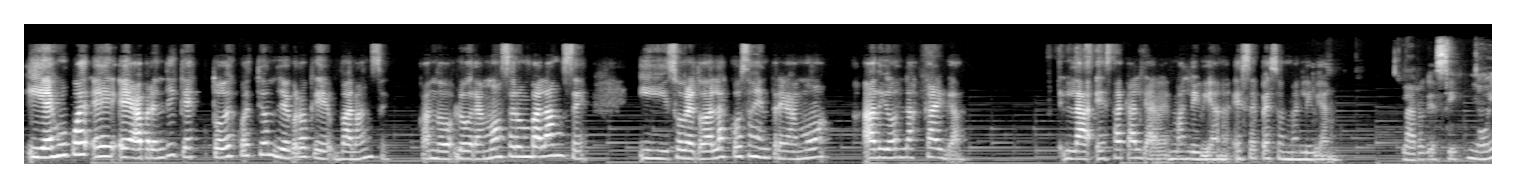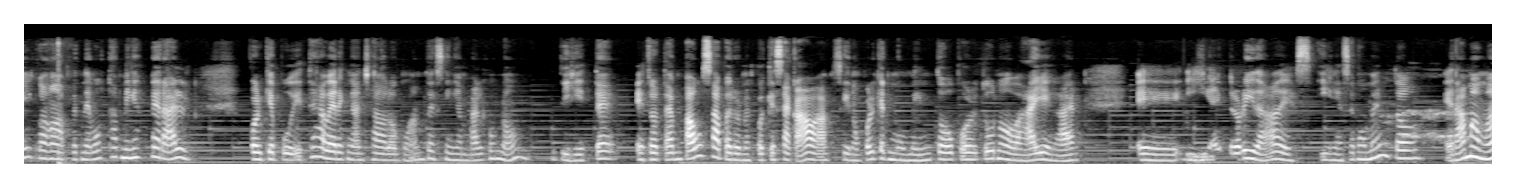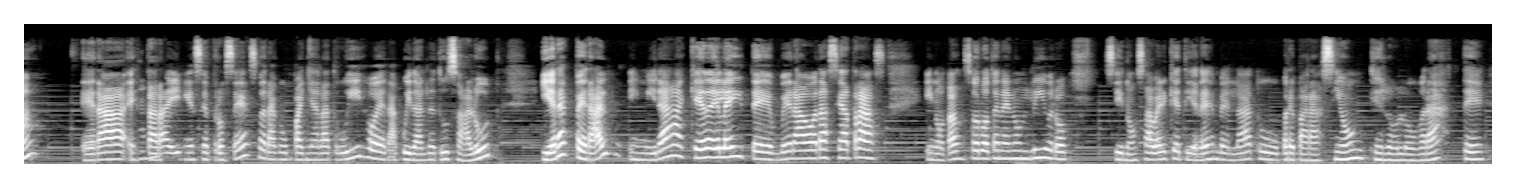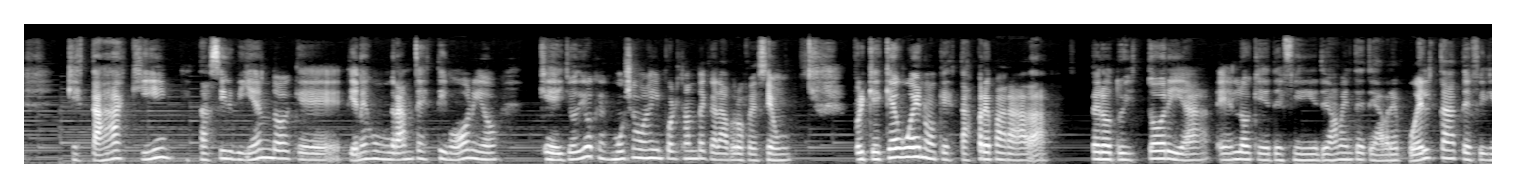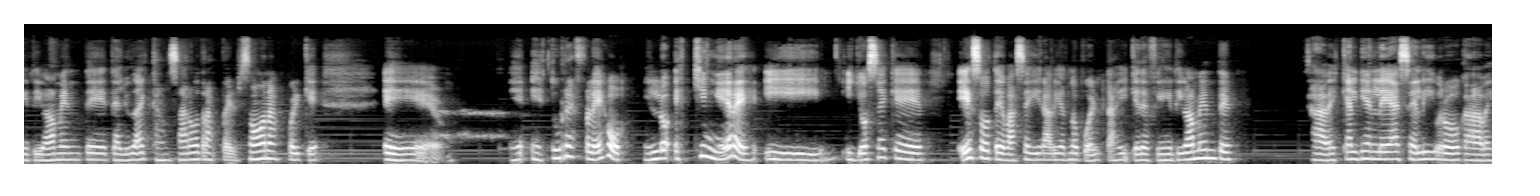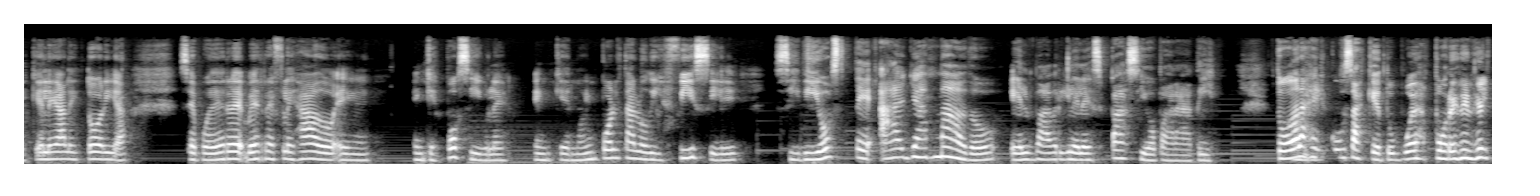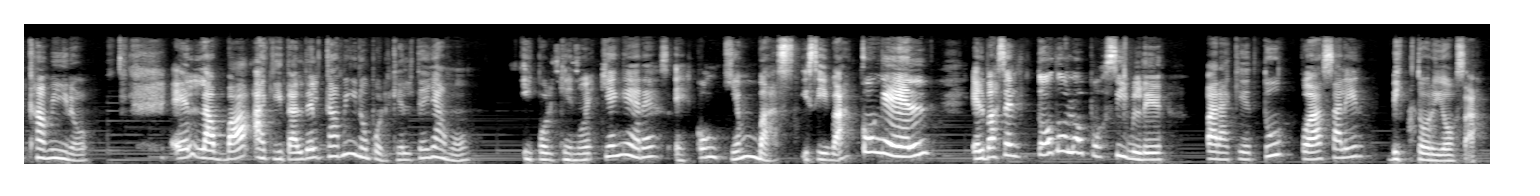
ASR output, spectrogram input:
Y es un, eh, aprendí que todo es cuestión yo creo que, balance. Cuando logramos hacer un balance y sobre todas las cosas entregamos a Dios las cargas, la, esa carga es más liviana, ese peso es más liviano. Claro que sí, ¿no? Y cuando aprendemos también a esperar, porque pudiste haber enganchado los guantes, sin embargo no. Dijiste, esto está en pausa, pero no es porque se acaba, sino porque el momento oportuno va a llegar eh, y hay prioridades. Y en ese momento era mamá, era estar ahí en ese proceso, era acompañar a tu hijo, era cuidar de tu salud y era esperar. Y mira qué deleite ver ahora hacia atrás y no tan solo tener un libro, sino saber que tienes, ¿verdad? Tu preparación, que lo lograste, que estás aquí, que estás sirviendo, que tienes un gran testimonio, que yo digo que es mucho más importante que la profesión, porque qué bueno que estás preparada, pero tu historia es lo que definitivamente te abre puertas, definitivamente te ayuda a alcanzar a otras personas, porque eh, es, tu reflejo, es, lo, quien eres, y, yo sé que eso te va a seguir abriendo puertas y que definitivamente cada vez que alguien lea ese libro, cada vez que lea la historia, se puede ver reflejado en que es posible, en que no importa lo difícil, si Dios te ha llamado, Él va a abrir el espacio para ti. Todas las excusas que tú puedas poner en el camino, Él las va a quitar del camino porque Él te llamó y porque no es quien eres, es con quién vas. Y si vas con Él, Él va a hacer todo lo posible para que tú puedas salir victoriosa.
